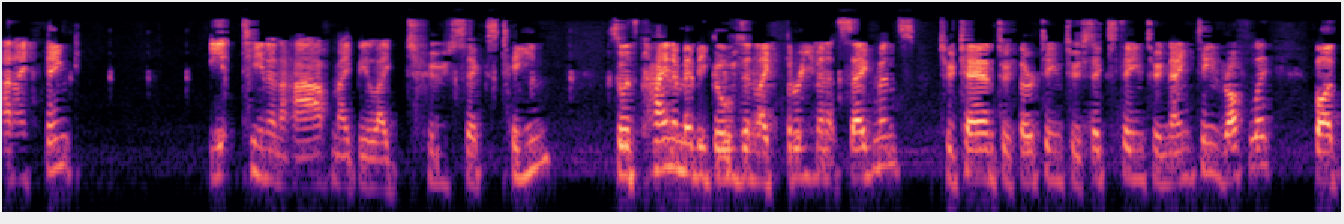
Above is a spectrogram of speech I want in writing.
And I think 18 and a half might be like 216. So it kind of maybe goes in like three minute segments, 210, 213, 216, 219 roughly. But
